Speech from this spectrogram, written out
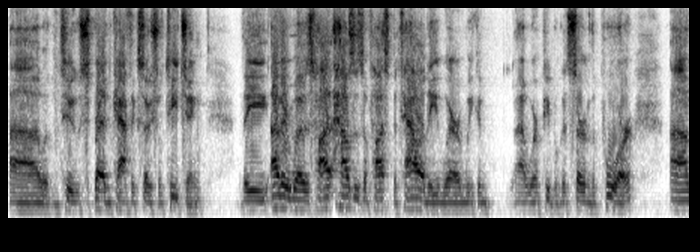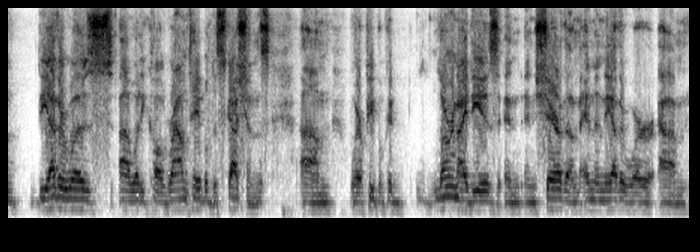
uh, to spread Catholic social teaching. The other was ho- houses of hospitality where we could uh, where people could serve the poor. Um, the other was uh, what he called roundtable discussions, um, where people could learn ideas and, and share them. And then the other were um,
